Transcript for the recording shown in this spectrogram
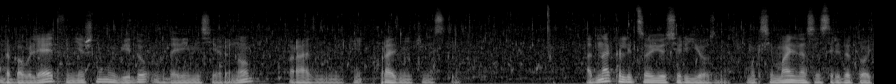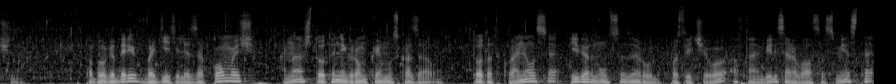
добавляет внешнему виду вдове месье Рено праздничности. Однако лицо ее серьезно, максимально сосредоточено. Поблагодарив водителя за помощь, она что-то негромко ему сказала. Тот откланялся и вернулся за руль, после чего автомобиль сорвался с места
